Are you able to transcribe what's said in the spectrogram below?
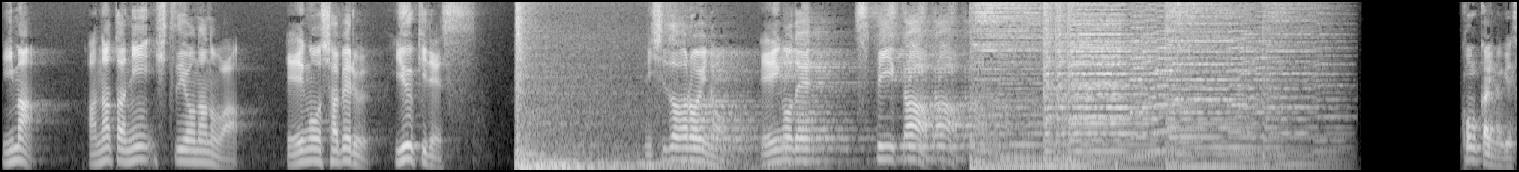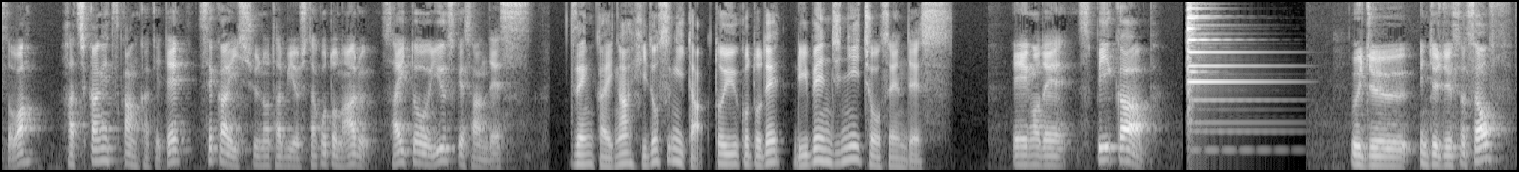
今あなたに必要なのは英語をしゃべる勇気です。西澤ロイの英語でスピーカー。今回のゲストは8ヶ月間かけて世界一周の旅をしたことのある斉藤祐介さんです。前回がひどすぎたということでリベンジに挑戦です。英語でスピーカーアップ。Would you introduce yourself?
